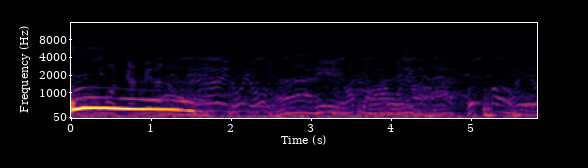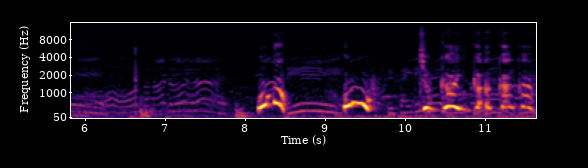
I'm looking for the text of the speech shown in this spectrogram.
Ooh. Ooh. Ooh. Keep going. Go, go, go.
